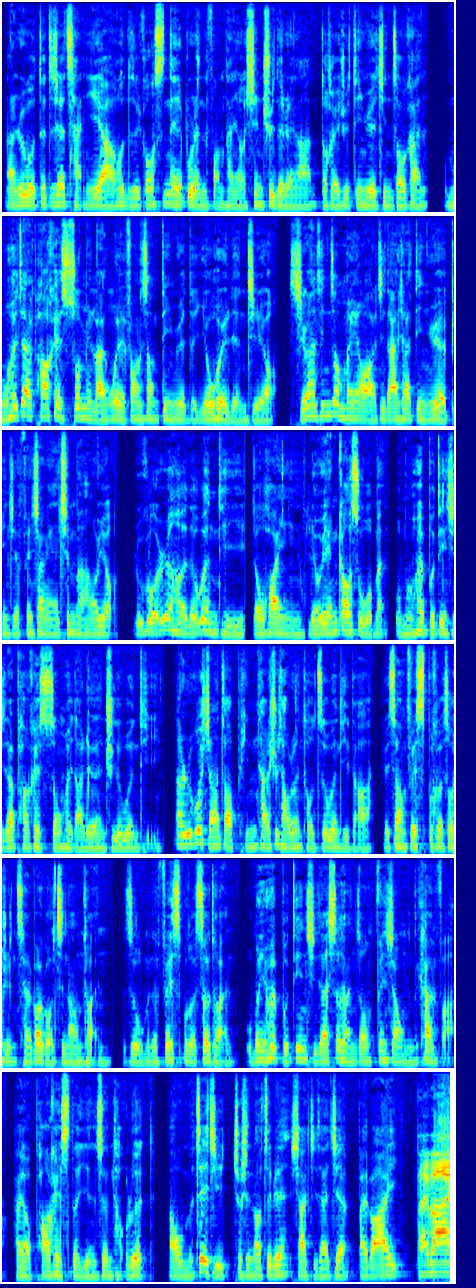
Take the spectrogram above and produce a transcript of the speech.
那如果对这些产业啊，或者是公司内部人的访谈有兴趣的人啊，都可以去订阅金周刊。我们会在 Podcast 说明栏位放上订阅的优惠链接哦。喜欢的听众朋友啊，记得按下订阅，并且分享给你的亲朋好友。如果有任何的问题，都欢迎留言告诉我们，我们会不定期在 Podcast 中回答留言区的问题。那如果想要找平台去讨论投资问题的啊，可以上 Facebook 搜寻财报狗智囊团，这是我们的 Facebook 社团。我们也会不定期在社团中分享我们的看法，还有 Podcast 的延伸讨论。那我们这集就先到这边，下集再见，拜拜，拜拜。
